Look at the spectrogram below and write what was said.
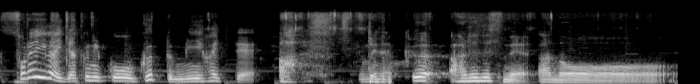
それ以外逆にこう、グッと身入ってあ。僕、あれですね、あの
